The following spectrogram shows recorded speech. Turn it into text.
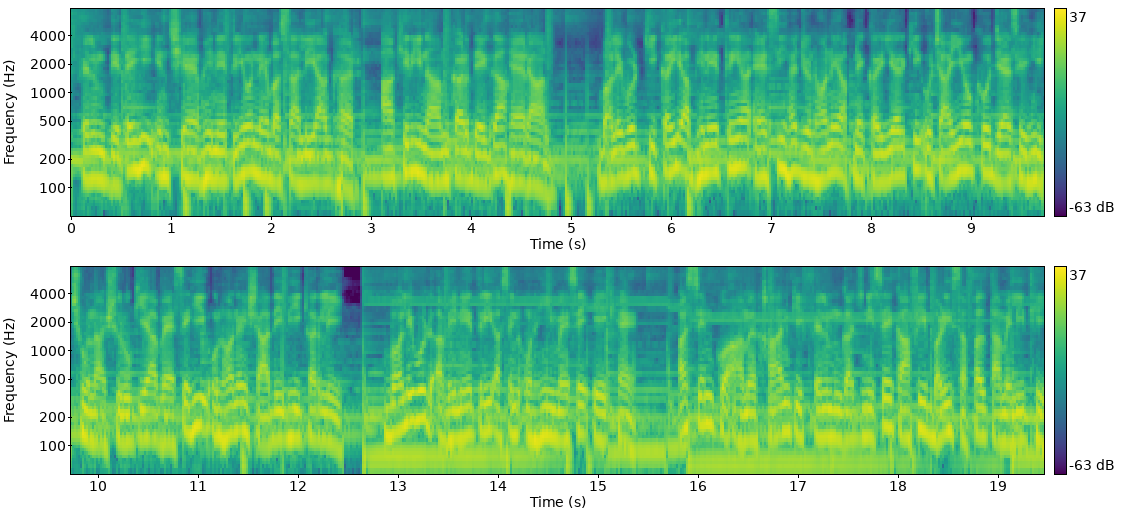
फ़िल्म देते ही इन छह अभिनेत्रियों ने बसा लिया घर। आखिरी नाम कर देगा हैरान। बॉलीवुड की कई अभिनेत्रियाँ ऐसी हैं जिन्होंने अपने करियर की ऊंचाइयों को जैसे ही छूना शुरू किया, वैसे ही उन्होंने शादी भी कर ली। बॉलीवुड अभिनेत्री असिन उन्हीं में से एक हैं। असिन को आमिर खान की फ़िल्म गजनी से काफ़ी बड़ी सफलता मिली थी।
